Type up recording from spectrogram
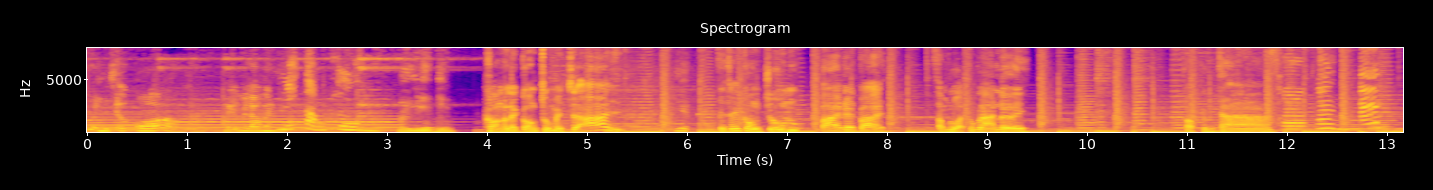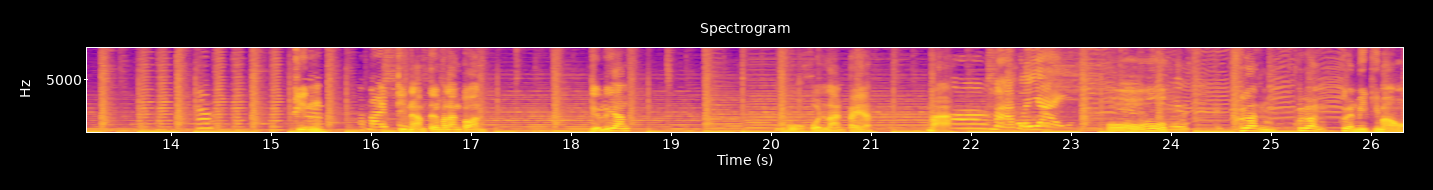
ไม่เจอคอเห็นไปแล้วมันนี่กล่องจุ่มไม่มีกล่องอะไรกล่องจุ่มไม่ใช่ไม่ใช่กล่องจุ่มไป้ายเดินไปสำรวจทุกร้านเลย ขอบคุณจ้าแชร์กันนะกิน ทำไมกินน้ำเติมพลังก่อน ดื่มหรือยัง โอ้โหคนร้านแปดหมาหมาตัวใหญ่โอ้เพื่อนเพื่อนเพื่อนมิกกี้เมาส์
